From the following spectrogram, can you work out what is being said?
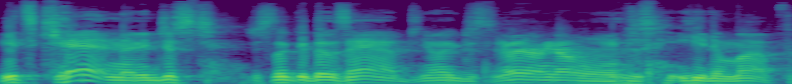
it's Ken. I mean, just just look at those abs. You know, just just eat them up.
